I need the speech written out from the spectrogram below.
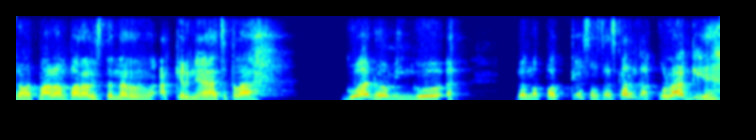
Selamat malam para listener, akhirnya setelah gua 2 minggu gak nge-podcast ternyata sekarang kaku lagi ya.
